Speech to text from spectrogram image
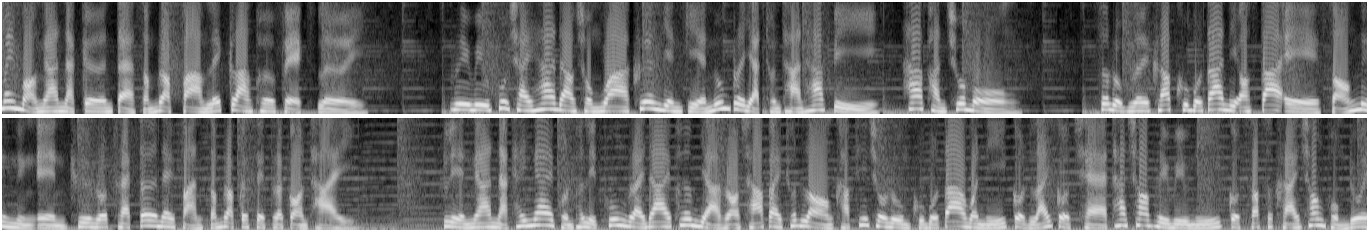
ไม่เหมาะงานหนักเกินแต่สำหรับฟาร์มเล็กกลางเพอร์เฟกเลย รีวิวผู้ใช้ 5 ดาวชมว่าเครื่องเย็นเกียร์นุ่มประหยัดทนทาน 5 ปี 5,000 ชั่วโมงสรุปเลยครับ Kubota Neosta A 211N คือรถแทรกเตอร์ในฝันสำหรับเกษตรกรไทย เปลี่ยนงานหนักให้ง่ายผลผลิตพุ่งรายได้เพิ่มอย่ารอช้าไปทดลองครับที่โชว์รูมคูโบต้าวันนี้กดไลค์กดแชร์ ถ้าชอบรีวิวนี้กด Subscribe ช่องผมด้วย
